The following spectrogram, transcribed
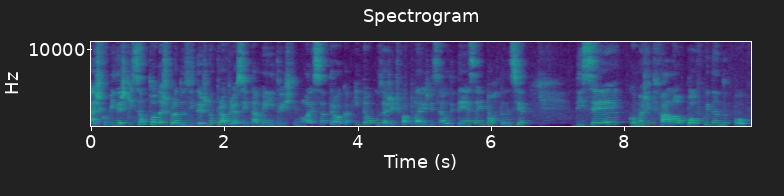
as comidas que são todas produzidas no próprio assentamento e estimular essa troca. Então, os agentes populares de saúde têm essa importância de ser, como a gente fala, o povo cuidando do povo.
